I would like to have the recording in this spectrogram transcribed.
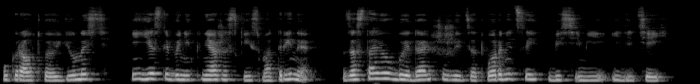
украл твою юность и если бы не княжеские смотрины, заставил бы и дальше жить затворницей без семьи и детей.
